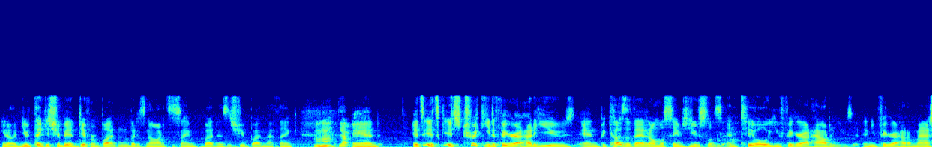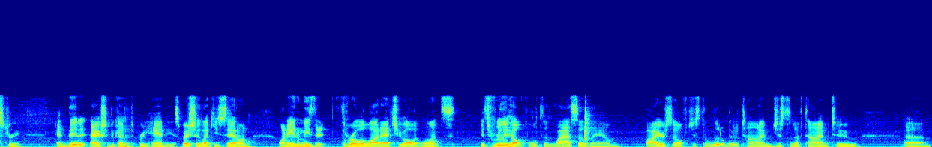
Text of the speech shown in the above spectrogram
you know you'd think it should be a different button but it's not it's the same button as the shoot button I think Mm-hmm. Yep. and it's it's it's tricky to figure out how to use and because of that it almost seems useless until you figure out how to use it and you figure out how to master it. And then it actually becomes pretty handy especially like you said on on enemies that throw a lot at you all at once. It's really helpful to lasso them buy yourself just a little bit of time just enough time to um,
